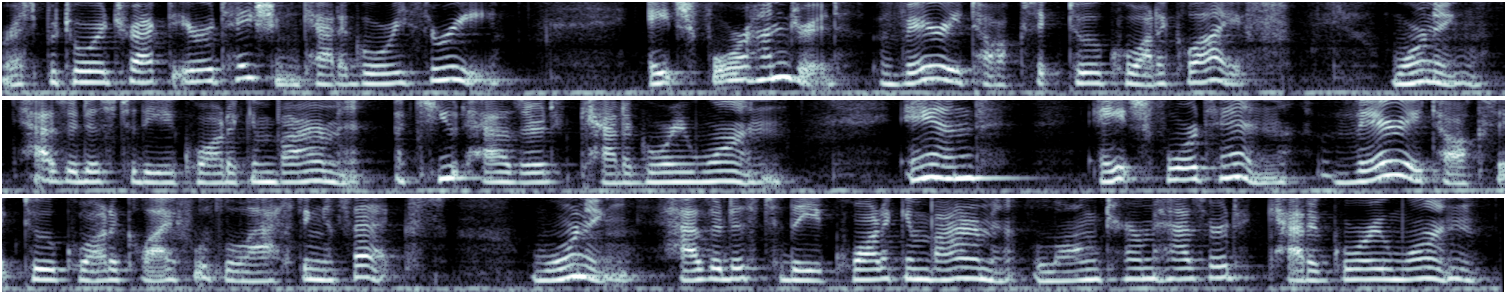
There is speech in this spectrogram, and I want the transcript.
respiratory tract irritation, category 3. H400, very toxic to aquatic life. Warning hazardous to the aquatic environment, acute hazard, category 1. And H410, very toxic to aquatic life with lasting effects. Warning hazardous to the aquatic environment, long term hazard, category 1.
